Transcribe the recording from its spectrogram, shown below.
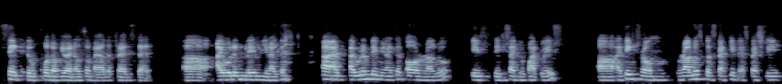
said to both of you and also my other friends that uh, I wouldn't blame United. I, I wouldn't blame United or Ronaldo if they decide to part ways. Uh, I think from Ronaldo's perspective, especially,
